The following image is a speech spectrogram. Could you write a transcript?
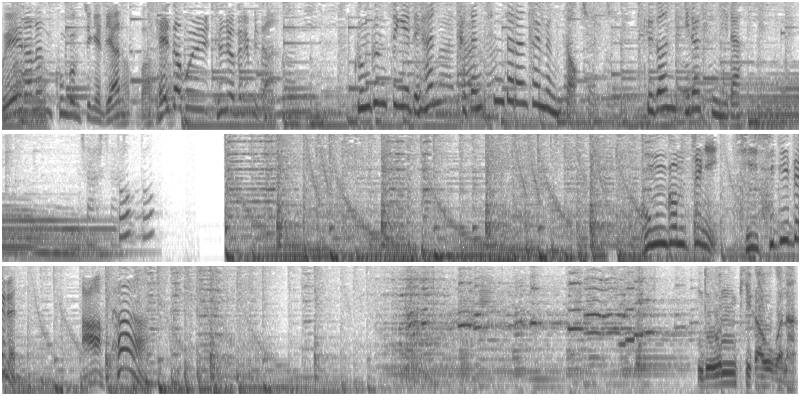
왜라는 궁금증에 대한 대답을 들려드립니다. 궁금증에 대한 가장 친절한 설명서. 그건 이렇습니다. 궁금증이 지식이 되는 아하. 눈 비가 오거나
